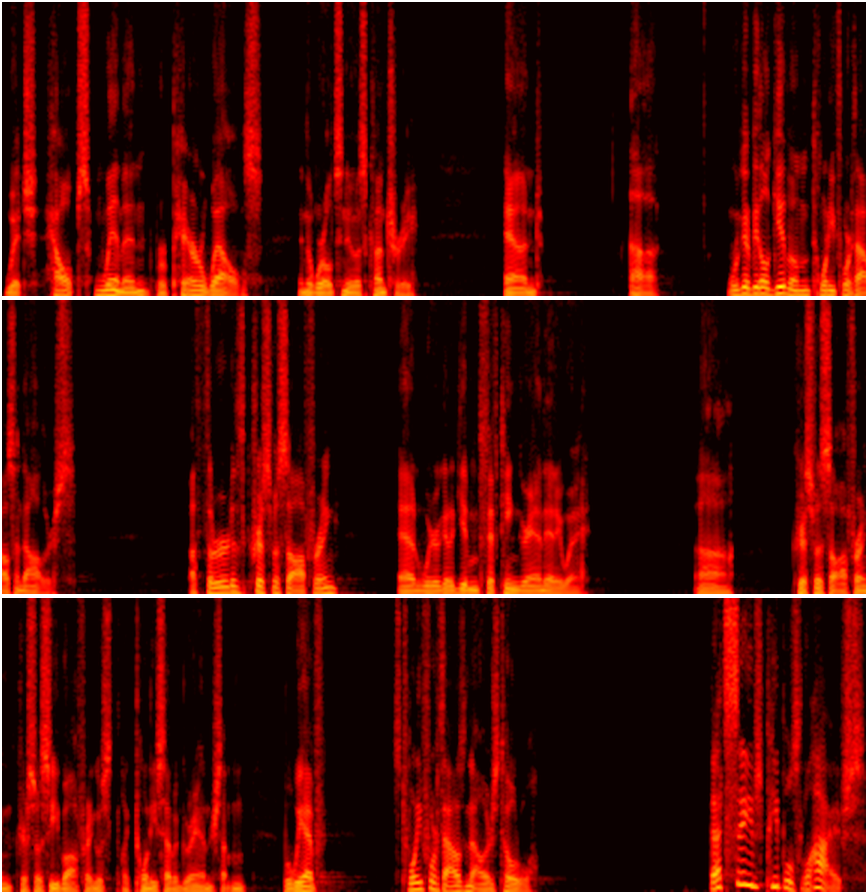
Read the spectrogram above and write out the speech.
which helps women repair wells in the world's newest country. And uh, we're going to be able to give them $24,000, a third of the Christmas offering, and we're going to give them 15 grand anyway. Uh, Christmas offering, Christmas Eve offering was like 27 grand or something. But we have, it's $24,000 total. That saves people's lives.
